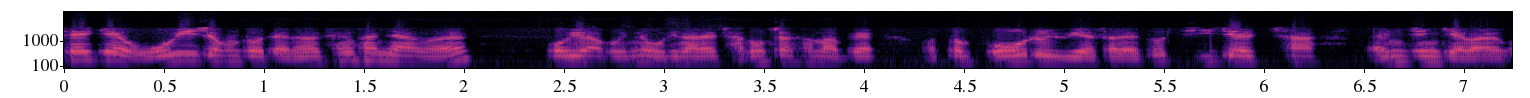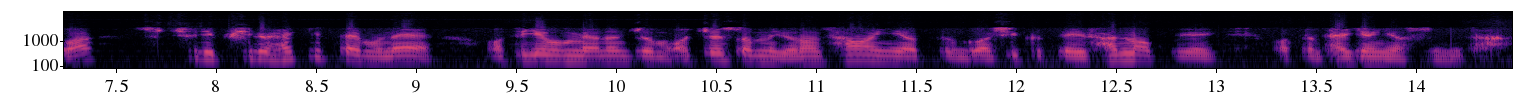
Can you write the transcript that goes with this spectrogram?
세계 5위 정도 되는 생산량을 보유하고 있는 우리나라의 자동차 산업의 어떤 보호를 위해서라도 디젤차 엔진 개발과 수출이 필요했기 때문에 어떻게 보면은 좀 어쩔 수 없는 이런 상황이었던 것이 그때의 산업부의 어떤 배경이었습니다.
